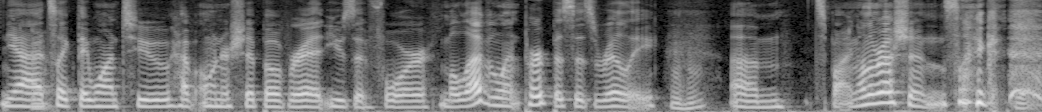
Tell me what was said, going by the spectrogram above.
Yeah, Yeah. it's like they want to have ownership over it, use it for malevolent purposes, really. hmm Um, spying on the Russians, like Yeah.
